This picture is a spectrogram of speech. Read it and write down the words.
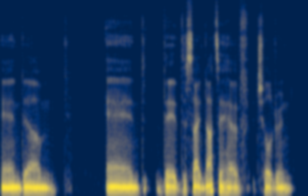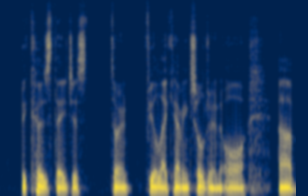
and um, and they decide not to have children because they just don't feel like having children or um,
